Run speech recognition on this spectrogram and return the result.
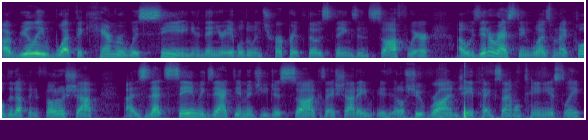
a really what the camera was seeing, and then you're able to interpret those things in software. Uh, what was interesting was when I pulled it up in Photoshop, uh, this is that same exact image you just saw because I shot a, it'll shoot RAW and JPEG simultaneously.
